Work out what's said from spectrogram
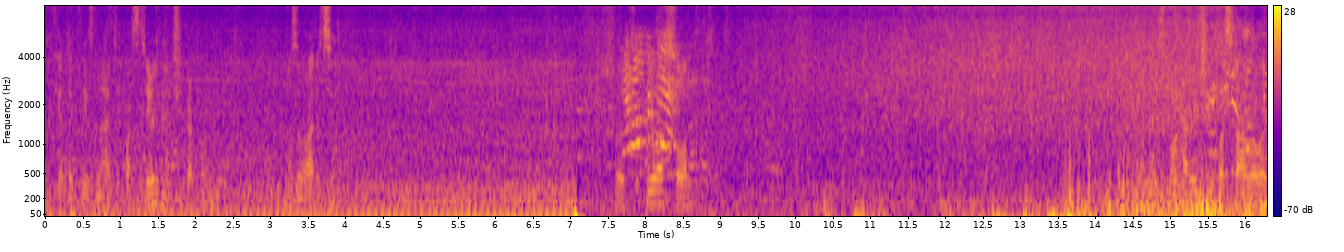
Не яркі, а такі, знаєте, пастельні, чи як вони називаються. Що це? Піласон. Комусь магаричі поставили.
